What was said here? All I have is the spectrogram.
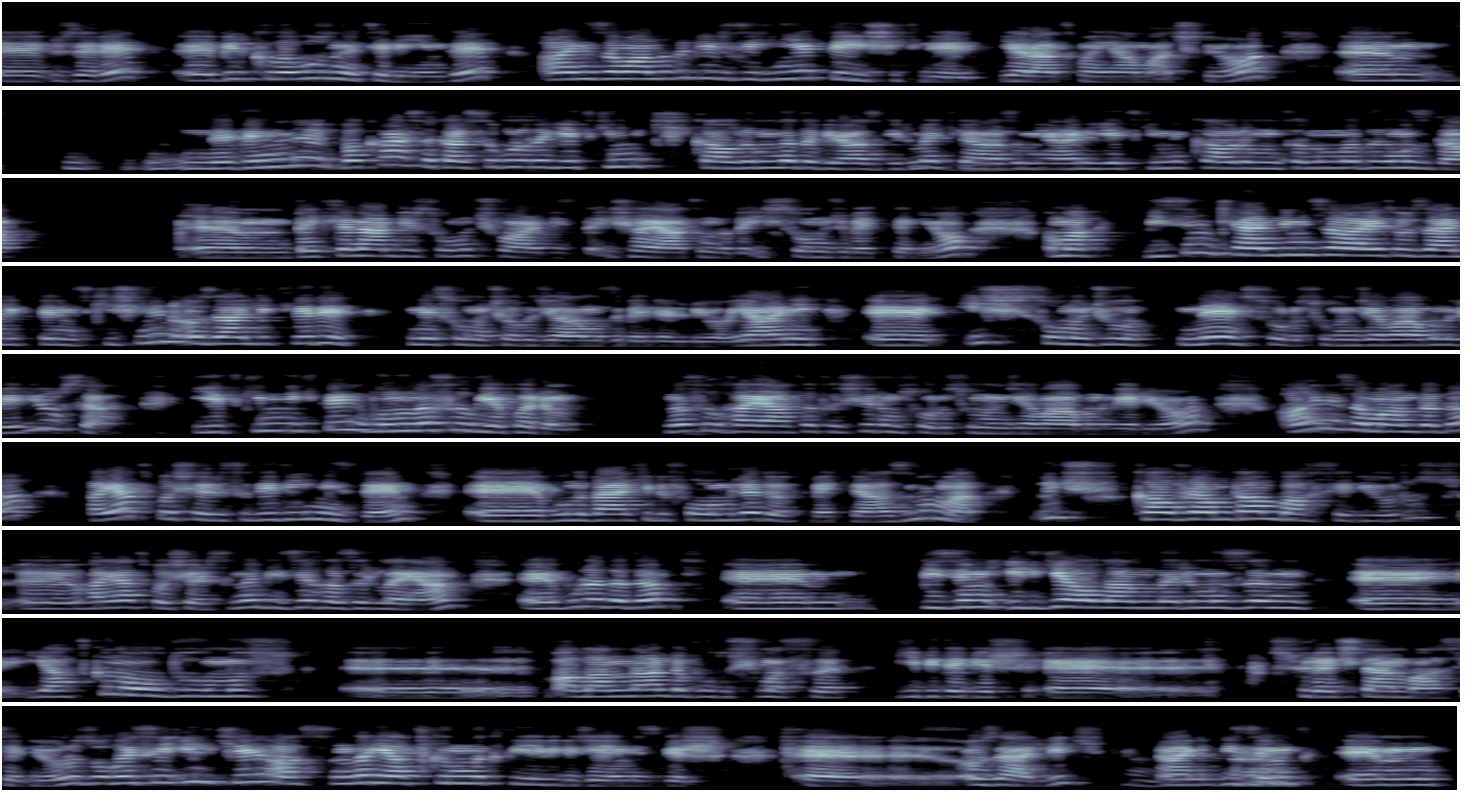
eee, üzere, eee, bir kılavuz niteliğinde, aynı zamanda da bir zihniyet değişikliği yaratmayı amaçlıyor. N nedenine bakarsak aslında burada yetkinlik kavramına da biraz girmek lazım. Yani yetkinlik kavramını tanımladığımızda, emm, beklenen bir sonuç var bizde, iş hayatında da iş sonucu bekleniyor. Ama bizim kendimize ait özelliklerimiz, kişinin özellikleri ne sonuç alacağımızı belirliyor. Yani, eee, iş sonucu ne sorusunun cevabını veriyorsa, yetkinlik de bunu nasıl yaparım, nasıl hayata taşırım sorusunun cevabını veriyor. Aynı zamanda da hayat başarısı dediğimizde, eee, bunu belki bir formüle dökmek lazım ama 3 kavramdan bahsediyoruz, eee, hayat başarısına bizi hazırlayan. Eee, burada da, emm, bizim ilgi alanlarımızın, eee, yatkın olduğumuz, eee, alanlarla buluşması gibi de bir, eee, süreçten bahsediyoruz. Dolayısıyla ilki aslında yatkınlık diyebileceğimiz bir, eee, özellik. Yani bizim, emm,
